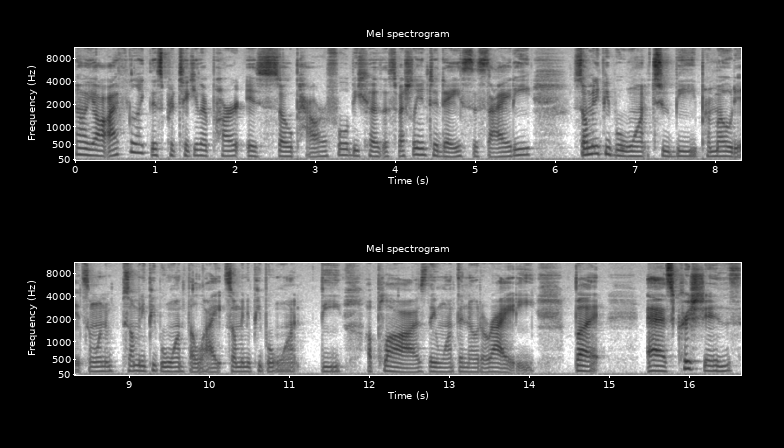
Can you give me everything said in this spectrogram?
Now, y'all, I feel like this particular part is so powerful because, especially in today's society, so many people want to be promoted. So, many, so many people want the light. So many people want the applause. They want the notoriety. But as Christians,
